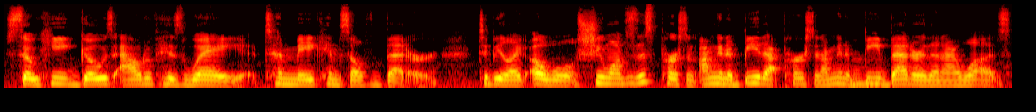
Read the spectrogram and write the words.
So he goes out of his way to make himself better. To be like, oh well, she wants this person. I'm going to be that person. I'm going to be Mm-hmm. better than I was.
